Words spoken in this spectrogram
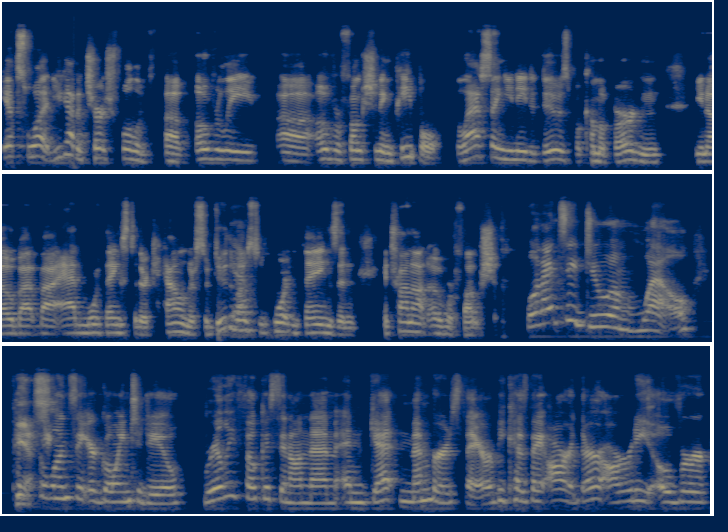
guess what? You got a church full of, of overly uh, over functioning people. The last thing you need to do is become a burden, you know, by, by adding more things to their calendar. So do the yeah. most important things and, and try not to over function. Well, and I'd say do them well. Pick yes. the ones that you're going to do really focus in on them and get members there because they are they're already over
